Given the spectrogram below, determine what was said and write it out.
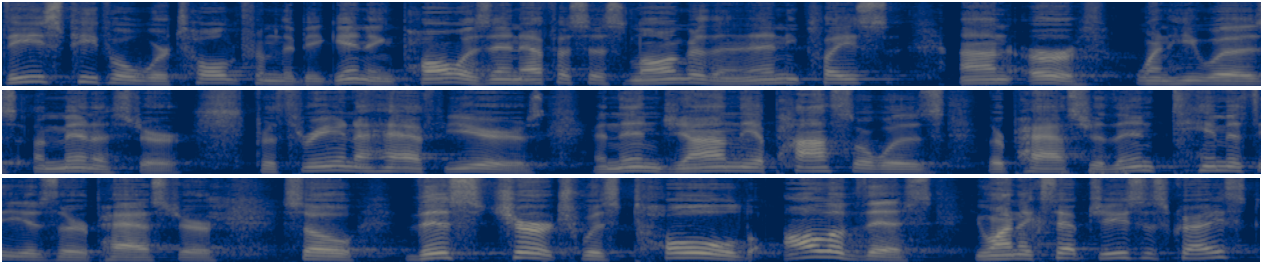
These people were told from the beginning. Paul was in Ephesus longer than any place on earth when he was a minister for three and a half years. And then John the Apostle was their pastor. Then Timothy is their pastor. So this church was told all of this. You want to accept Jesus Christ?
